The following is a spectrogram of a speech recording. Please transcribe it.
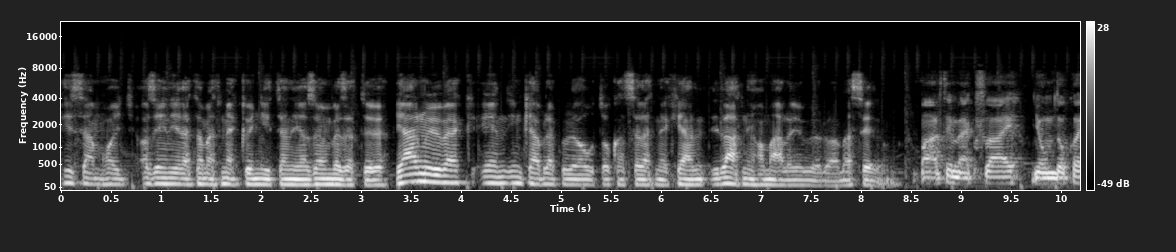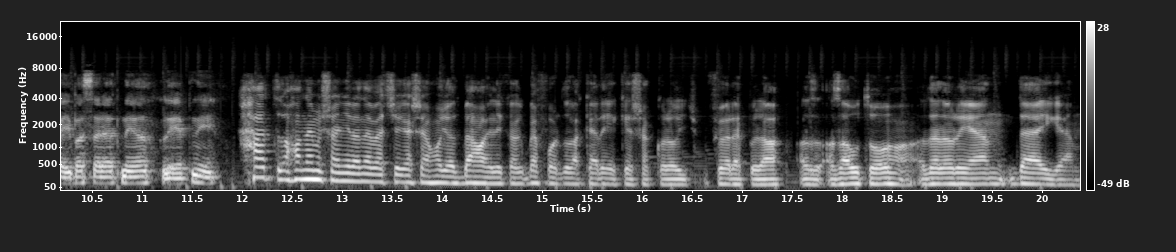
hiszem, hogy az én életemet megkönnyíteni az önvezető járművek, én inkább repülő autókat szeretnék járni, látni, ha már a jövőről beszélünk. Marty McFly Fly nyomdokaiba szeretnél lépni? Hát, ha nem is annyira nevetségesen, hogy ott behajlik, befordul a kerék, és akkor úgy fölrepül a, az, az autó, a DeLorean, de igen.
